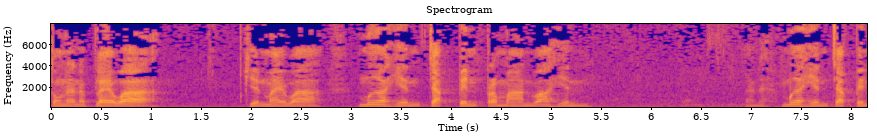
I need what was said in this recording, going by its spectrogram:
ตรงนั้นนะแปลว่า เขียนหมายว่า เมื่อเห็นจักเป็นประมาณว่าเห็นนะเมื่อเห็นจักเป็น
